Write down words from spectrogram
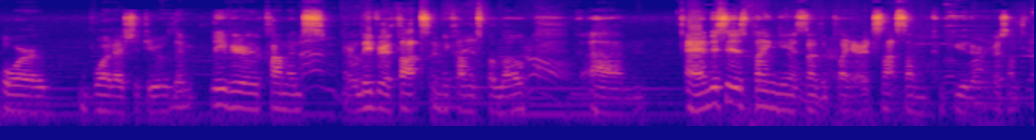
or what I should do. Leave your comments, or leave your thoughts in the comments below. Um, and this is playing against another player, it's not some computer or something.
